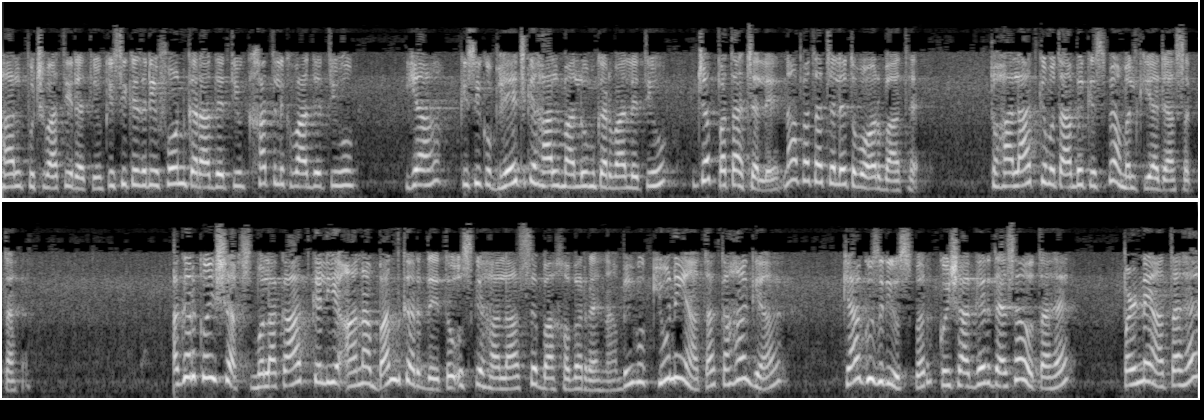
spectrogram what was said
حال پوچھواتی رہتی ہوں، کسی کے ذریعے فون کرا دیتی ہوں، خط لکھوا دیتی ہوں، یا کسی کو بھیج کے حال معلوم کروا لیتی ہوں، جب پتا چلے، نہ پتا چلے تو وہ اور بات ہے۔ تو حالات کے مطابق اس پہ عمل کیا جا سکتا ہے۔ اگر کوئی شخص ملاقات کے لیے آنا بند کر دے تو اس کے حالات سے باخبر رہنا۔ بھائی وہ کیوں نہیں آتا؟ کہاں گیا؟ کیا گزری اس پر؟ کوئی شاگرد ایسا ہوتا ہے؟ پڑھنے آتا ہے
